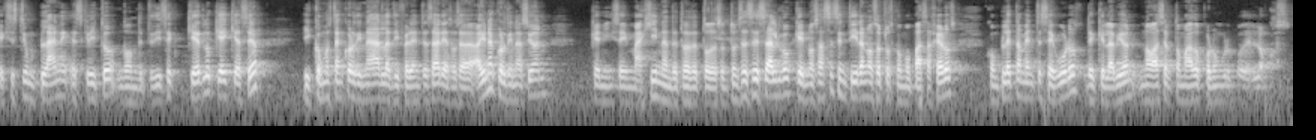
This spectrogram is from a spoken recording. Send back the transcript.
Existe un plan escrito donde te dice qué es lo que hay que hacer y cómo están coordinadas las diferentes áreas. O sea, hay una coordinación que ni se imaginan detrás de todo eso. Entonces es algo que nos hace sentir a nosotros como pasajeros completamente seguros de que el avión no va a ser tomado por un grupo de locos.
